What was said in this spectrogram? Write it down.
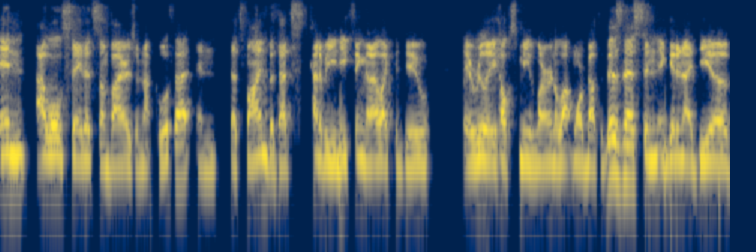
and I will say that some buyers are not cool with that, and that's fine. But that's kind of a unique thing that I like to do. It really helps me learn a lot more about the business and, and get an idea of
